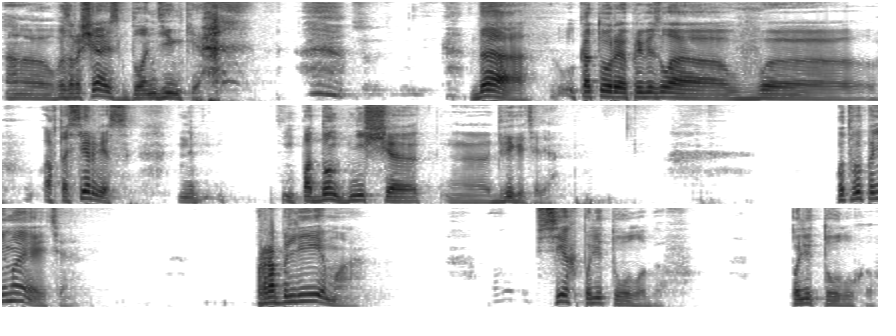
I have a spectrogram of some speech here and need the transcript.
а, возвращаясь к блондинке. Да, которая привезла в э, автосервис поддон днища э, двигателя. Вот вы понимаете, проблема всех политологов, политологов,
